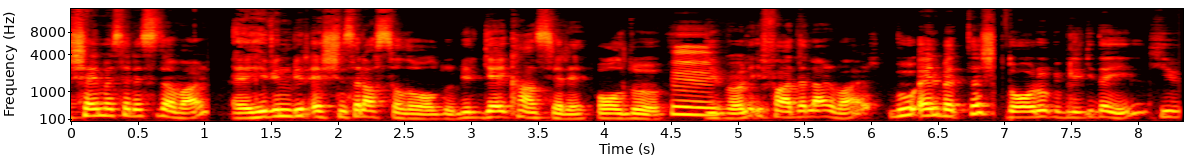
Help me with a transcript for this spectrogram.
şey meselesi de var. Ee, HIV'in bir eşcinsel hastalığı olduğu, bir gay kanseri olduğu hmm. gibi böyle ifadeler var. Bu elbette doğru bir bilgi değil. HIV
